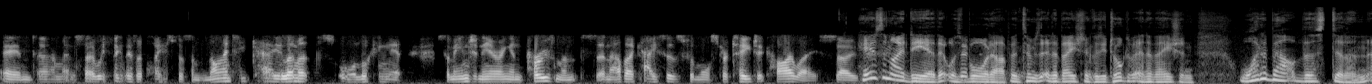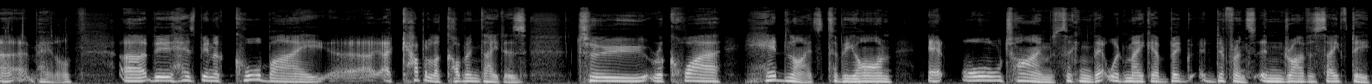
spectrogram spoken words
and um, and so we think there's a place for some 90k limits, or looking at some engineering improvements in other cases for more strategic highways. So Here's an idea that was brought up in terms of innovation, because you talked about innovation. What about this, Dylan, uh, panel? Uh, there has been a call by uh, a couple of commentators to require headlights to be on at all times, thinking that would make a big difference in driver safety.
